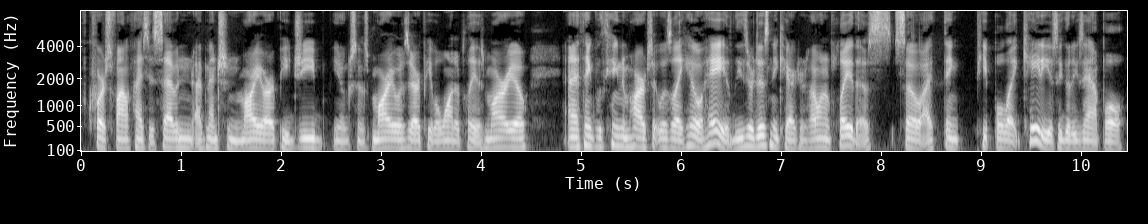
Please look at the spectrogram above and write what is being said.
of course, Final Fantasy VII. I've mentioned Mario RPG. You know, since Mario was there, people wanted to play as Mario. And I think with Kingdom Hearts, it was like, oh, hey, these are Disney characters. I want to play this. So I think people like Katie is a good example.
